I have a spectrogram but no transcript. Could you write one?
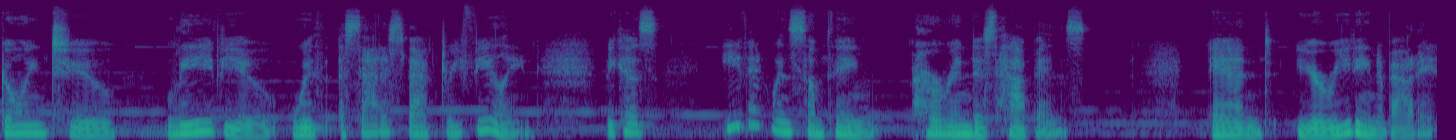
going to leave you with a satisfactory feeling. Because even when something horrendous happens and you're reading about it,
